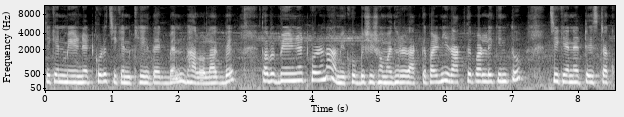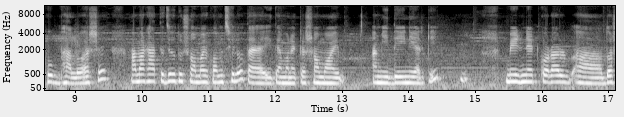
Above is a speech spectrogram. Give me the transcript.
চিকেন মেরিনেট করে চিকেন খেয়ে দেখবেন, ভালো লাগবে। তবে মেরিনেট করে না আমি খুব বেশি সময় ধরে রাখতে পারিনি। রাখতে পারলে কিন্তু চিকেনের টেস্টটা খুব ভালো আসে। আমার হাতে যেহেতু সময় কম ছিল, তাই তেমন একটা সময় আমি দেইনি আর কি। মেরিনেট করার দশ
